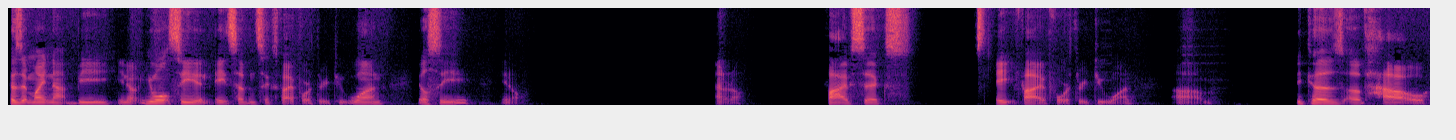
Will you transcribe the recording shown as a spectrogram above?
Because it might not be, you know, you won't see an 8765431. You'll see, you know, I don't know, 5, 6, 8, 5, 4, 3, 2, 1. Um, because of how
